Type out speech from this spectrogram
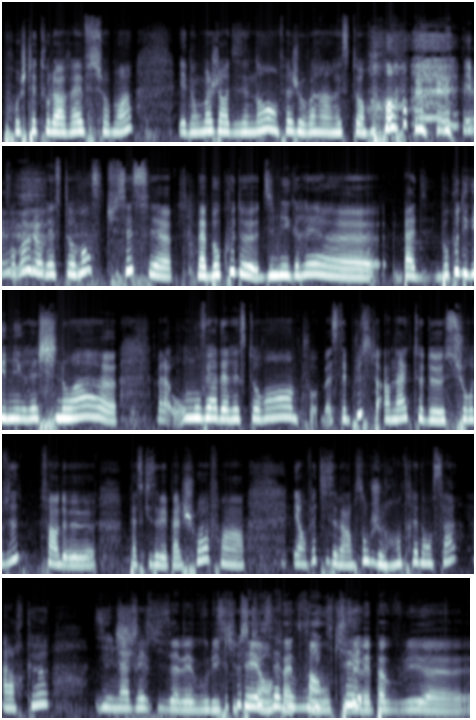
projeté tous leurs rêves sur moi. Et donc moi, je leur disais non, en fait, je vais ouvrir un restaurant. et pour eux, le restaurant, tu sais, c'est euh, bah, beaucoup d'immigrés, euh, bah, beaucoup d'immigrés chinois euh, voilà, ont ouvert des restaurants. Bah, C'était plus un acte de survie, enfin de parce qu'ils n'avaient pas le choix. Enfin, et en fait, ils avaient l'impression que je rentrais dans ça, alors que ils m'avaient qu'ils avaient voulu quitter en fait, enfin, ou qu'ils n'avaient pas voulu euh,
